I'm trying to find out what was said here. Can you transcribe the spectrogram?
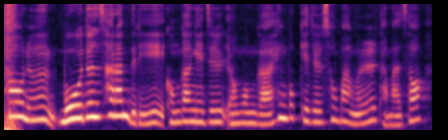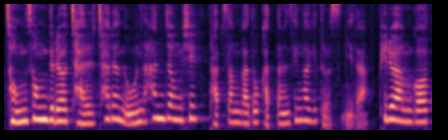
파워는 모든 사람들이 건강해질 염원과 행복해질 소망을 담아서 정성 들여 잘 차려놓은 한정식 밥상과도 같다는 생각이 들었습니다. 필요한 것,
